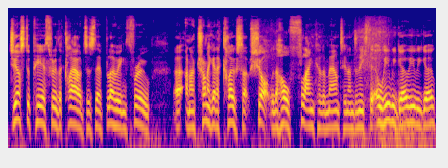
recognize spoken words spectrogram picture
just appear through the clouds as they're blowing through. Uh, and I'm trying to get a close up shot with the whole flank of the mountain underneath it. Oh, here we go, here we go.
